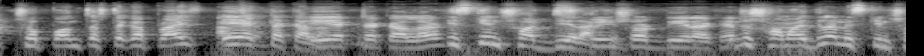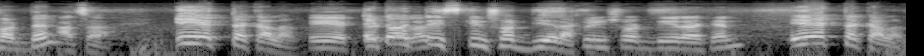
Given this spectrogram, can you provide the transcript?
আটশো পঞ্চাশ টাকা প্রাইস এই একটা কালার এই একটা কালার স্ক্রিনশট দিয়ে রাখেন। স্ক্রিনশট দিয়ে রাখেন। একটু সময় দিলাম স্ক্রিনশট দেন। আচ্ছা। এই একটা কালার এই একটা একটা স্ক্রিনশট দিয়ে রাখেন। স্ক্রিনশট দিয়ে রাখেন। এই একটা কালার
